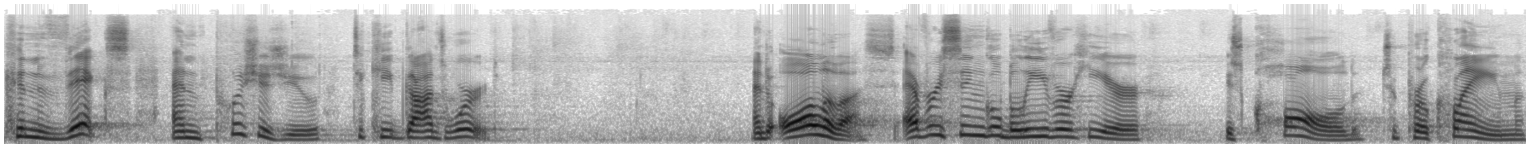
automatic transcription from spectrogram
convicts and pushes you to keep God's word. And all of us, every single believer here, is called to proclaim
